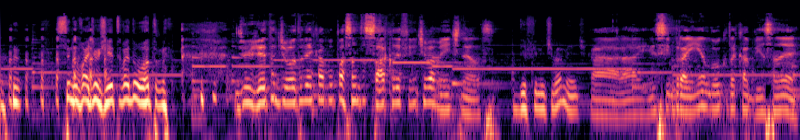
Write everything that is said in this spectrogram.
Se não vai de um jeito, vai do outro, né? De um jeito ou de outro, ele acabou passando o saco definitivamente nelas. Definitivamente. Caralho, esse Ibrahim é louco da cabeça, né?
